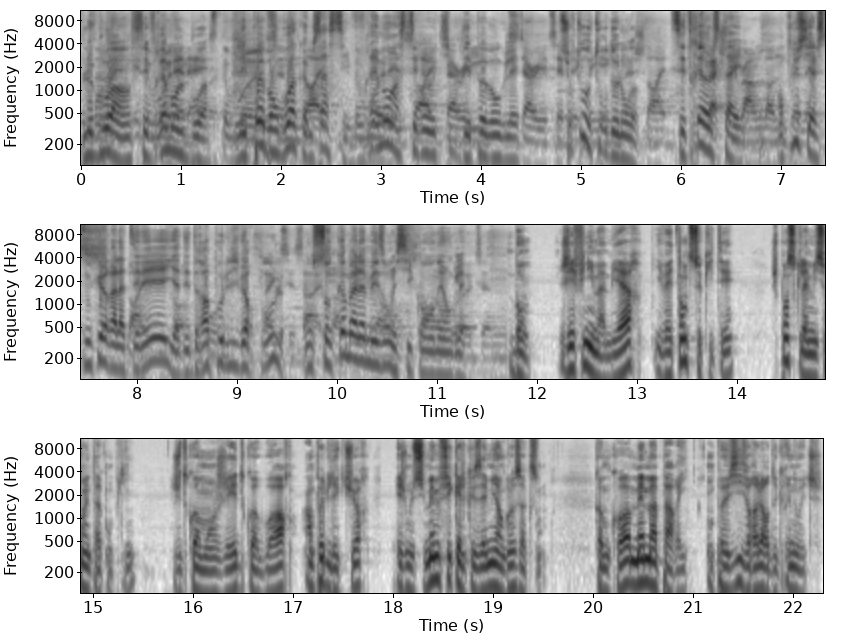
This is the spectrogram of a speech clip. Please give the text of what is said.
Le bois, hein, c'est vraiment le bois. Les pubs en bois comme ça, c'est vraiment un stéréotype des pubs anglais. Surtout autour de Londres. C'est très old style. En plus, il y a le snooker à la télé, il y a des drapeaux de Liverpool. On se sent comme à la maison ici quand on est anglais. Bon, j'ai fini ma bière, il va être temps de se quitter. Je pense que la mission est accomplie. J'ai de quoi manger, de quoi boire, un peu de lecture, et je me suis même fait quelques amis anglo-saxons. Comme quoi, même à Paris, on peut vivre à l'heure de Greenwich.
